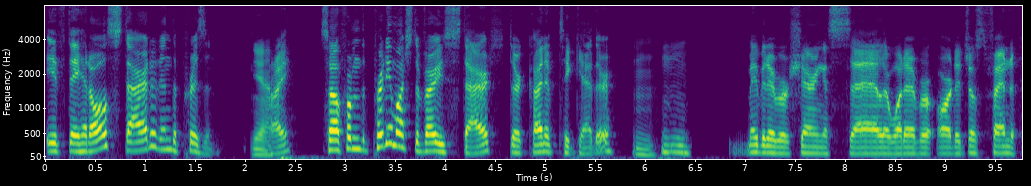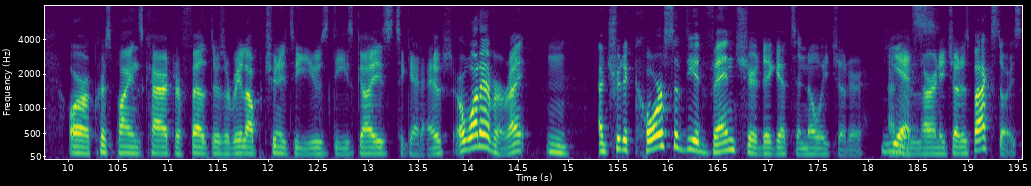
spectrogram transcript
if they had all started in the prison, Yeah. right? So from the pretty much the very start, they're kind of together. Mm. Maybe they were sharing a cell or whatever, or they just found, it, or Chris Pine's character felt there's a real opportunity to use these guys to get out, or whatever, right? Mm. And through the course of the adventure, they get to know each other and Yes. learn each other's backstories.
